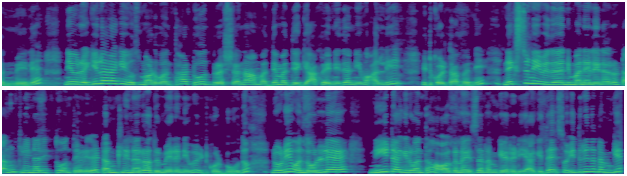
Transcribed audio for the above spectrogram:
ಬಂದಮೇಲೆ ನೀವು ರೆಗ್ಯುಲರಾಗಿ ಯೂಸ್ ಮಾಡುವಂತಹ ಟೂತ್ ಬ್ರಷನ್ನು ಆ ಮಧ್ಯ ಮಧ್ಯೆ ಗ್ಯಾಪ್ ಏನಿದೆ ನೀವು ಅಲ್ಲಿ ಇಟ್ಕೊಳ್ತಾ ಬನ್ನಿ. ನೆಕ್ಸ್ಟ್ ನೀವು ಇದು ನಿಮ್ಮ ಮನೇಲಿ ಏನಾದರೂ ಟಂಗ್ ಕ್ಲೀನರ್ ಇತ್ತು ಅಂತ ಹೇಳಿದರೆ ಟಂಗ್ ಕ್ಲೀನರು ಅದ್ರ ಮೇಲೆ ನೀವು ಇಟ್ಕೊಳ್ಬಹುದು. ನೋಡಿ, ಒಂದು ಒಳ್ಳೆ ನೀಟಾಗಿರುವಂತಹ ಆರ್ಗನೈಸರ್ ನಮಗೆ ರೆಡಿಯಾಗಿದೆ ಸೊ ಇದರಿಂದ ನಮಗೆ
